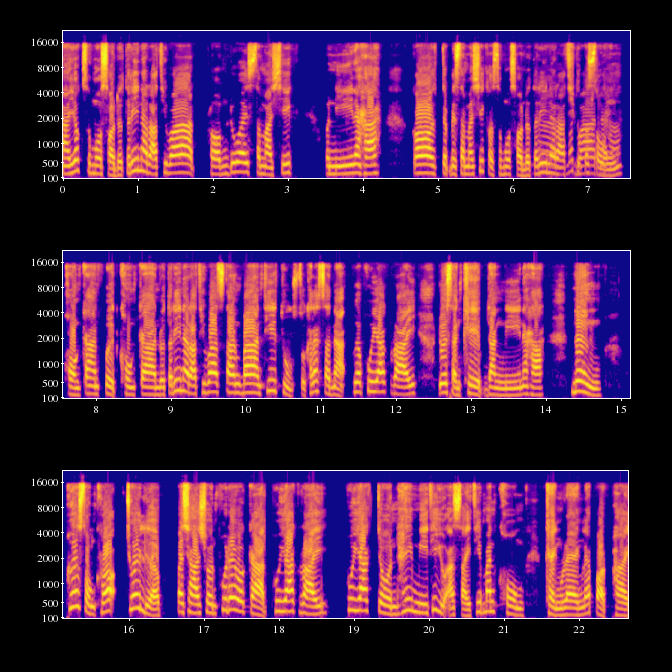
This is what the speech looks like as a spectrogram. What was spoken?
นายกสโมสรโรตารี่นราธิวาสพร้อมด้วยสมาชิกวันนี้นะคะ ก็จะเป็นสมาชิกของสโมสรโรตารี่นราธิวาสวัตถุประสงค์ของการเปิดโครงการโรตารี่นราธิวาสสร้างบ้านที่ถูกสุขลักษณะเพื่อผู้ยากไร้ โดยสังเขปดังนี้นะคะ 1. เพื่อสงเคราะห์ช่วยเหลือประชาชนผู้ได้โอกาส ผู้ยากไร้ ผู้ยากจนให้มีที่อยู่อาศัยที่มั่นคง แข็งแรงและปลอดภัย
